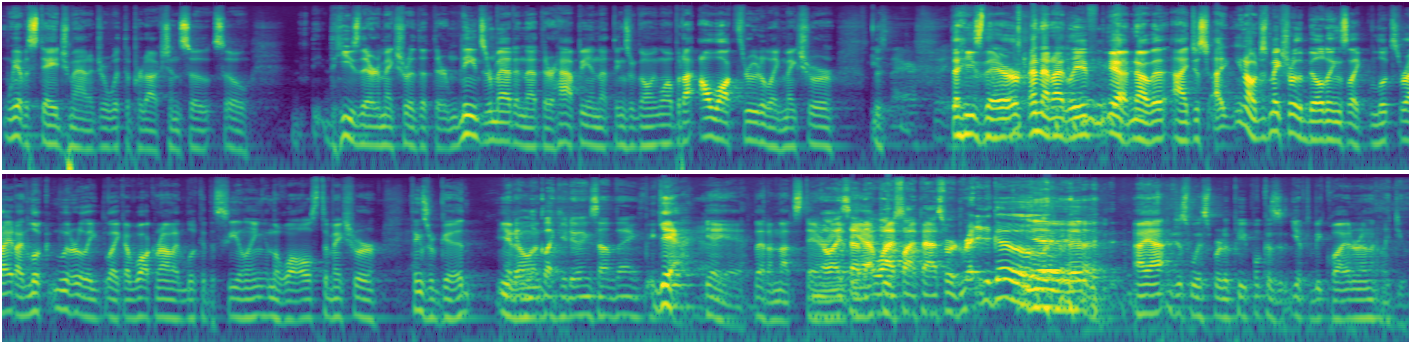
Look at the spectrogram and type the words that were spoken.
we have a stage manager with the production, so so he's there to make sure that their needs are met and that they're happy and that things are going well. But I, I'll walk through to like make sure He's that- there. that he's there and then I leave. Yeah, no, but I just I you know just make sure the building's like looks right. I look literally like I walk around. I look at the ceiling and the walls to make sure things are good. You You know, know, look and- like you're doing something. yeah, yeah, yeah, yeah, That I'm not You staring. know, always at have the that actors. Wi-Fi password ready to go. Yeah, yeah. I uh, just whisper to people because you have to be quiet around that. Like, do you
